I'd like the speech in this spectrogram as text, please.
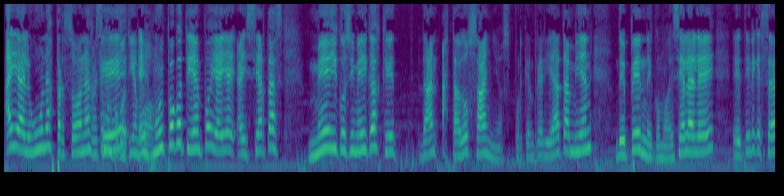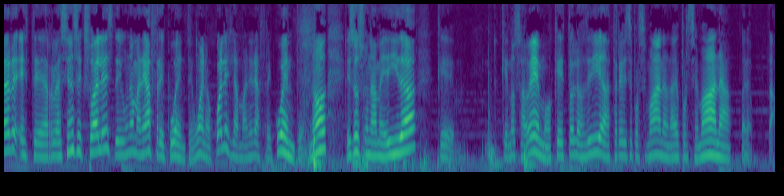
hay algunas personas Parece que muy poco tiempo. es muy poco tiempo y hay, hay ciertas médicos y médicas que dan hasta dos años, porque en realidad también depende, como decía la ley, eh, tiene que ser este, relaciones sexuales de una manera frecuente. Bueno, ¿cuál es la manera frecuente? ¿No? Eso es una medida que, que no sabemos, que es todos los días, tres veces por semana, una vez por semana. Bueno, está.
